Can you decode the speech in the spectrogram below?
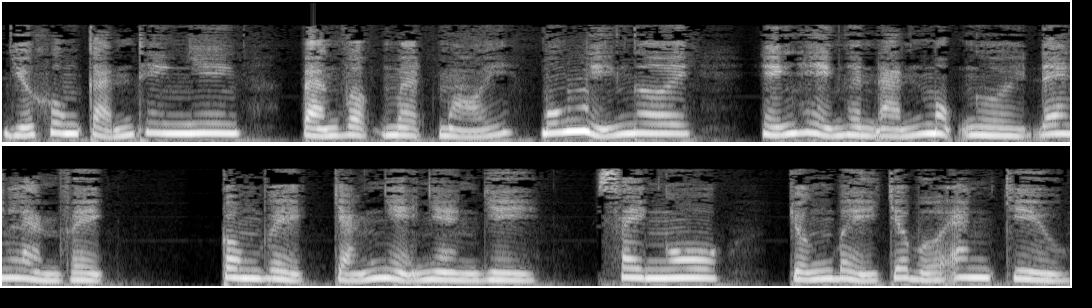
Giữa khung cảnh thiên nhiên, vạn vật mệt mỏi, muốn nghỉ ngơi, hiển hiện hình ảnh một người đang làm việc. Công việc chẳng nhẹ nhàng gì, say ngô, chuẩn bị cho bữa ăn chiều.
